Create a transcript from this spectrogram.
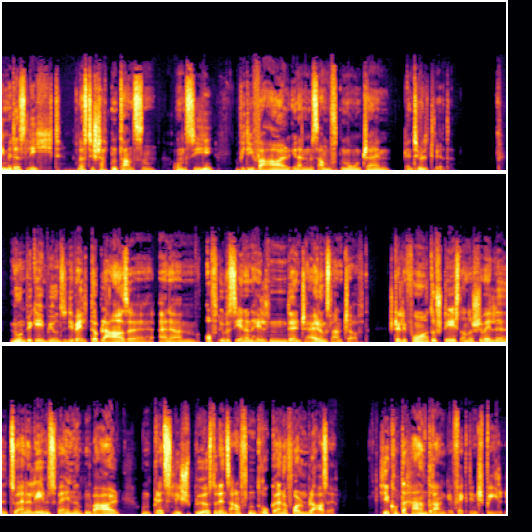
dimme das Licht, lass die Schatten tanzen und sieh, wie die Wahl in einem sanften Mondschein enthüllt wird. Nun begeben wir uns in die Welt der Blase, einem oft übersehenen Helden der Entscheidungslandschaft. Stelle vor, du stehst an der Schwelle zu einer lebensverändernden Wahl und plötzlich spürst du den sanften Druck einer vollen Blase. Hier kommt der Harndrang-Effekt ins Spiel.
